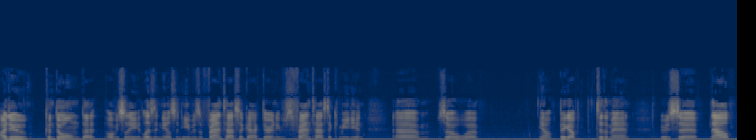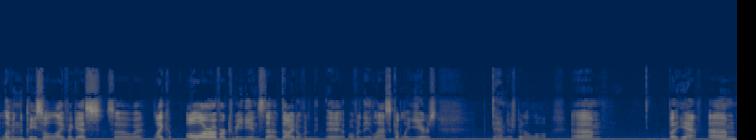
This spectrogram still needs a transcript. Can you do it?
I do condone that. Obviously, Leslie Nielsen, he was a fantastic actor and he was a fantastic comedian. Um, so, uh, you know, big up to the man who's uh, now living the peaceful life, I guess. So, uh, like all our other comedians that have died over the uh, over the last couple of years. Damn, there's been a lot. Um, but yeah, um,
